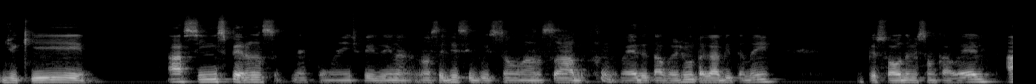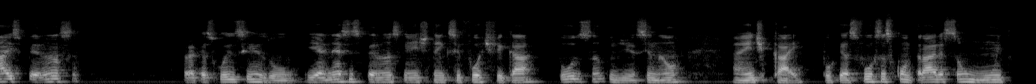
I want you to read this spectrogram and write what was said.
de que há sim esperança, né? Como a gente fez aí na nossa distribuição lá no sábado, o Éder estava junto, a Gabi também, o pessoal da Missão Caleb, há esperança para que as coisas se resolvam. E é nessa esperança que a gente tem que se fortificar todo santo dia, senão a gente cai, porque as forças contrárias são muito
